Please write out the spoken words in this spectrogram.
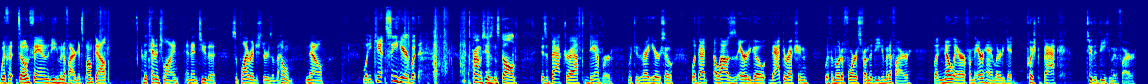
with its own fan and the dehumidifier gets pumped out the 10 inch line and then to the supply registers of the home. Now, what you can't see here, but I promise you is installed, is a backdraft damper, which is right here. So what that allows is air to go that direction with a motive force from the dehumidifier, but no air from the air handler to get pushed back to the dehumidifier.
